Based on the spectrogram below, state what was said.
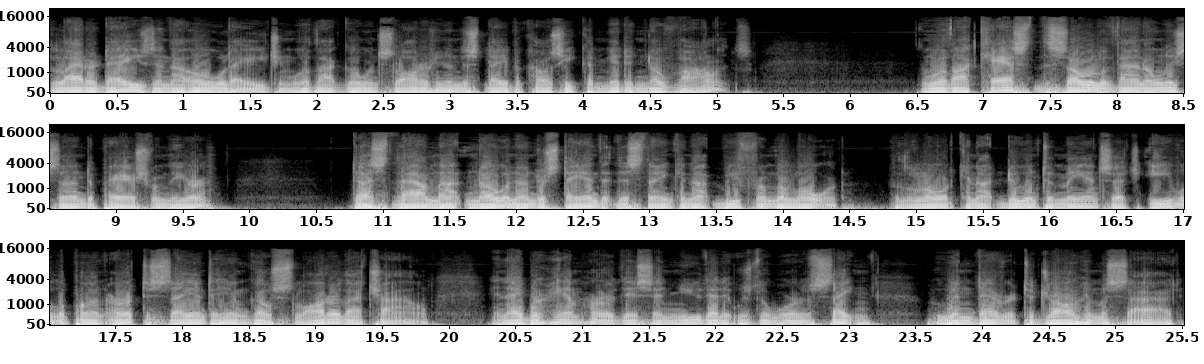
latter days in thy old age, and will thou go and slaughter him this day because he committed no violence? And will thou cast the soul of thine only son to perish from the earth? Dost thou not know and understand that this thing cannot be from the Lord? For the Lord cannot do unto man such evil upon earth to say unto him, Go slaughter thy child. And Abraham heard this and knew that it was the word of Satan, who endeavored to draw him aside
